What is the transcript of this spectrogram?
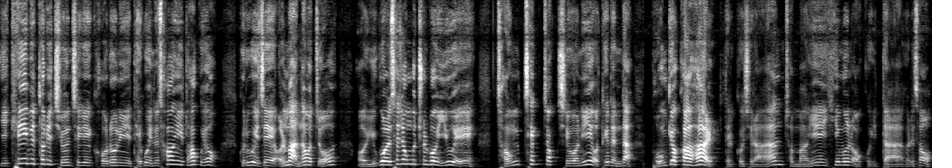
이 K배터리 지원책이 거론이 되고 있는 상황이기도 하고요. 그리고 이제 얼마 안 남았죠. 어, 6월 새 정부 출범 이후에 정책적 지원이 어떻게 된다? 본격화할 될 것이란 전망이 힘을 얻고 있다. 그래서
